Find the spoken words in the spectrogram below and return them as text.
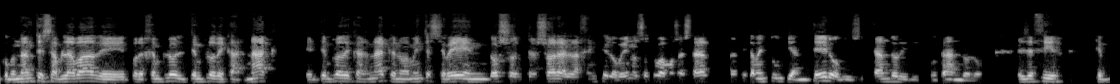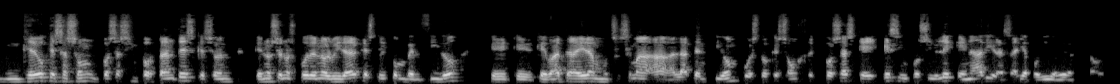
como antes hablaba de, por ejemplo, el templo de Karnak, el templo de Karnak, que normalmente se ve en dos o tres horas, la gente lo ve, nosotros vamos a estar prácticamente un día entero visitándolo y disfrutándolo. Es decir, que creo que esas son cosas importantes que son que no se nos pueden olvidar, que estoy convencido que, va a traer a muchísima la atención, puesto que son cosas que es imposible que nadie las haya podido ver hasta ahora.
